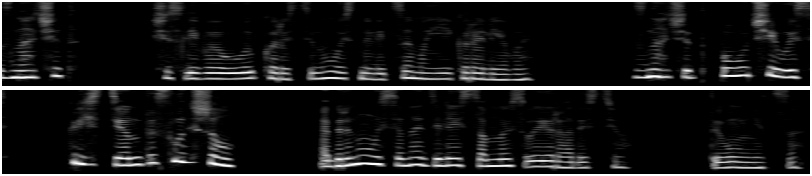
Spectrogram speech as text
Значит, счастливая улыбка растянулась на лице моей королевы. Значит, получилось. Кристиан, ты слышал? Обернулась она, делясь со мной своей радостью. Ты умница,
